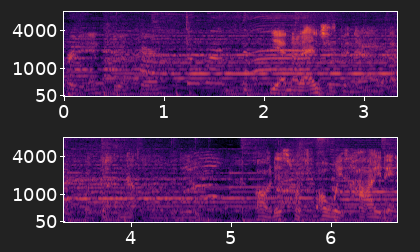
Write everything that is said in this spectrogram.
Pretty inky here. Yeah, no, the engine's been there. Oh, this one's always hiding.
